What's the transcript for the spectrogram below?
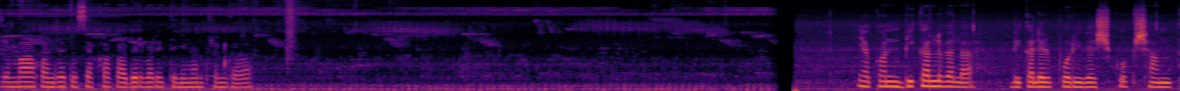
যে মা এখন যেতেছে কাকাদের বাড়িতে নিমন্ত্রণ করা। এখন বিকালবেলা, বিকালের পরিবেশ খুব শান্ত।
